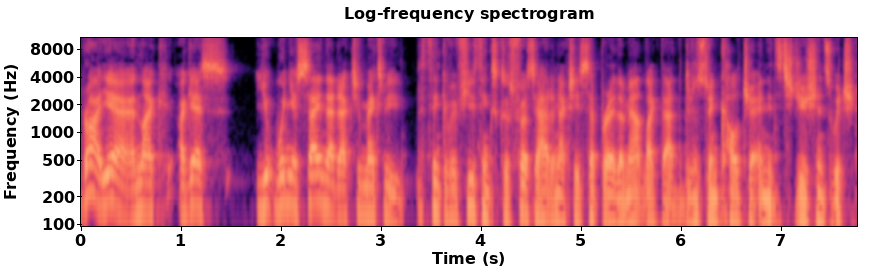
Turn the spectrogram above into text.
Right. Yeah. And like, I guess you, when you're saying that, it actually makes me think of a few things. Because first, I hadn't actually separated them out like that. The difference between culture and institutions, which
